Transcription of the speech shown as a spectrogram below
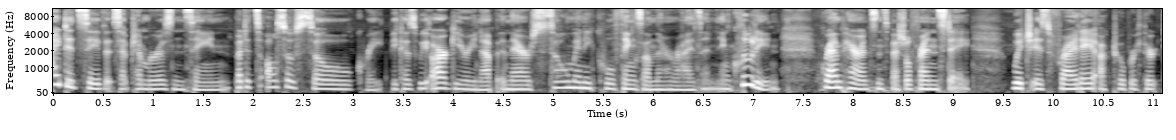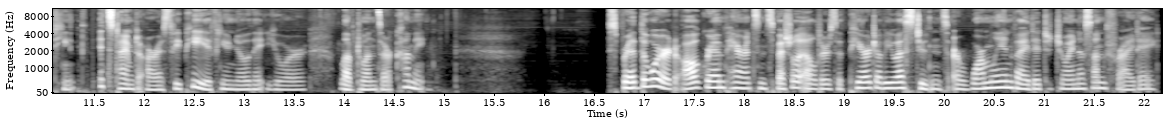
I did say that September is insane, but it's also so great because we are gearing up and there are so many cool things on the horizon, including Grandparents and Special Friends Day, which is Friday, October 13th. It's time to RSVP if you know that your loved ones are coming. Spread the word. All grandparents and special elders of PRWS students are warmly invited to join us on Friday,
